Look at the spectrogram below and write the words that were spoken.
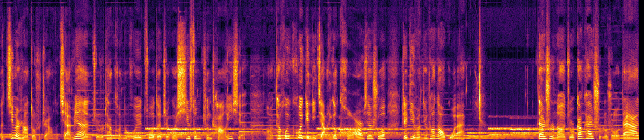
呃，基本上都是这样的。前面就是他可能会做的这个稀松平常一些，啊，他会会给你讲一个壳儿，先说这地方经常闹鬼。但是呢，就是刚开始的时候，大家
